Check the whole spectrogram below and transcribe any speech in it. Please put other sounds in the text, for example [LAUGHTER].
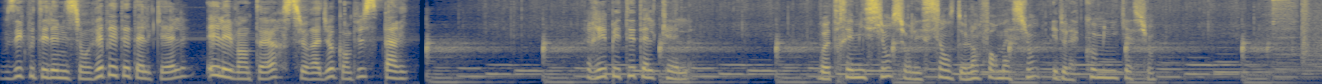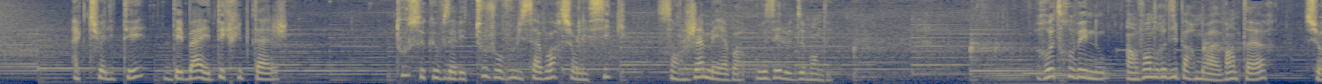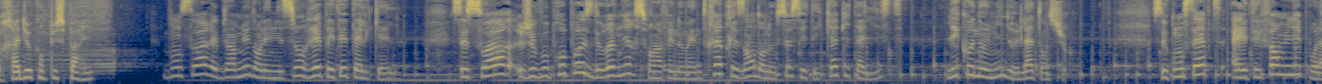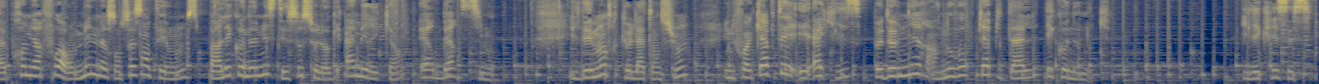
Vous écoutez l'émission Répétée telle quelle et les 20h sur Radio Campus Paris. Répétée telle quelle. Votre émission sur les sciences de l'information et de la communication. Actualité, débat et décryptage. Tout ce que vous avez toujours voulu savoir sur les SIC sans jamais avoir osé le demander. Retrouvez-nous un vendredi par mois à 20h sur Radio Campus Paris. Bonsoir et bienvenue dans l'émission Répétée telle quelle. Ce soir, je vous propose de revenir sur un phénomène très présent dans nos sociétés capitalistes, l'économie de l'attention. Ce concept a été formulé pour la première fois en 1971 par l'économiste et sociologue américain Herbert Simon. Il démontre que l'attention, une fois captée et acquise, peut devenir un nouveau capital économique. Il écrit ceci.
